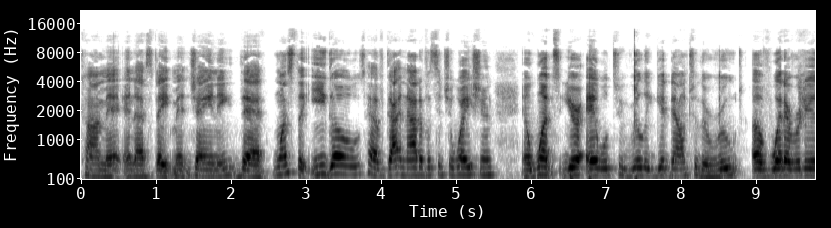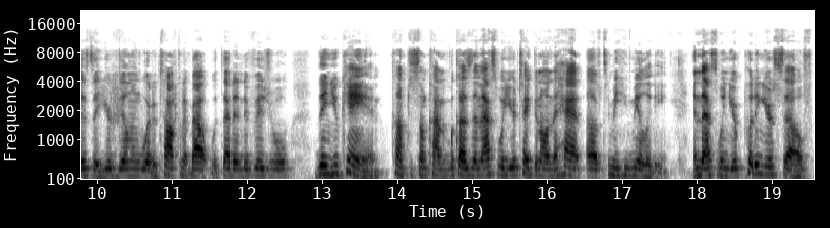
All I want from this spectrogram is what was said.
comment and that statement, Janie, that once the egos have gotten out of a situation and once you're able to really get down to the root of whatever it is that you're dealing with or talking about with that individual, then you can come to some kind of, because then that's where you're taking on the hat of, to me, humility. And that's when you're putting yourself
